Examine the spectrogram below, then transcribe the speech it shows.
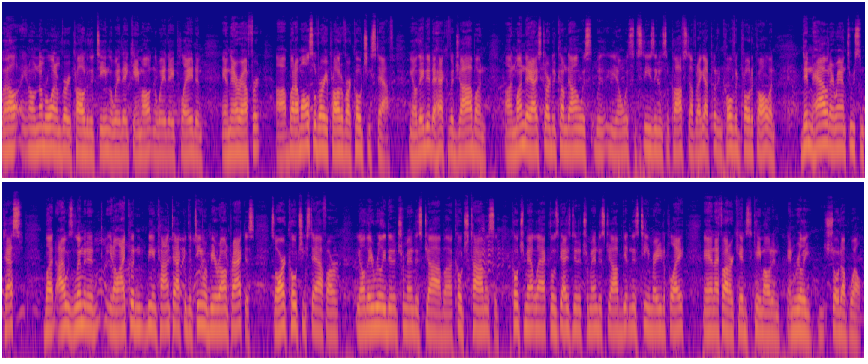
Well, you know, number one, I'm very proud of the team, the way they came out and the way they played and, and their effort. Uh, but I'm also very proud of our coaching staff. You know, they did a heck of a job on on Monday. I started to come down with, with you know with some sneezing and some cough stuff, and I got put in COVID protocol and didn't have it. I ran through some tests, but I was limited. You know, I couldn't be in contact with the team or be around practice. So our coaching staff, are, you know, they really did a tremendous job. Uh, Coach Thomas and Coach Metlack, those guys did a tremendous job getting this team ready to play. And I thought our kids came out and, and really showed up well.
